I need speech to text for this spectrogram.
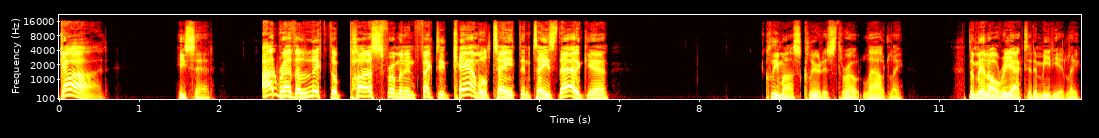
God, he said. I'd rather lick the pus from an infected camel taint than taste that again. Klimas cleared his throat loudly. The men all reacted immediately,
